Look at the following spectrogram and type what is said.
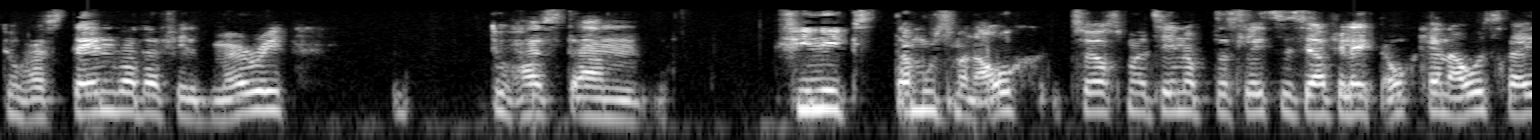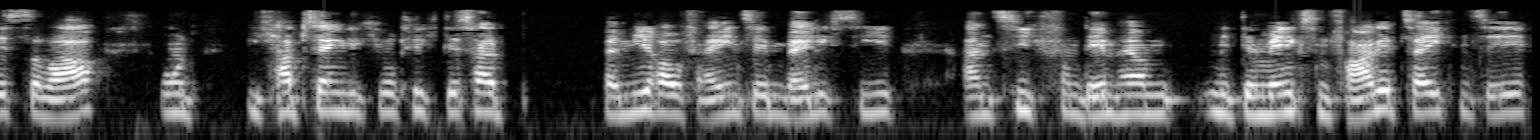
Du hast Denver, da fehlt Murray. Du hast ähm, Phoenix, da muss man auch zuerst mal sehen, ob das letztes Jahr vielleicht auch kein Ausreißer war. Und ich habe es eigentlich wirklich deshalb bei mir auf eins eben, weil ich sie an sich von dem her mit den wenigsten Fragezeichen sehe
